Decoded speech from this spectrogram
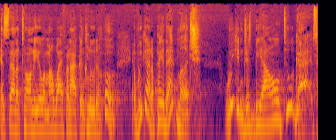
in San Antonio, and my wife and I concluded, huh, if we got to pay that much, we can just be our own tour guides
